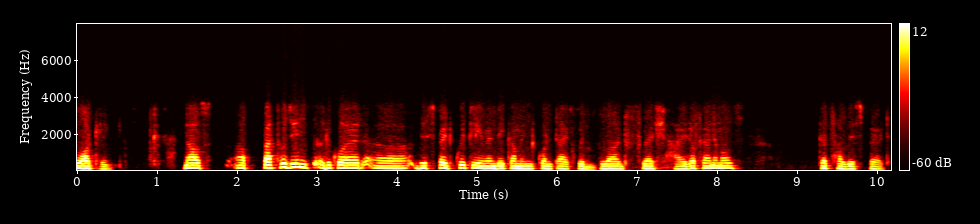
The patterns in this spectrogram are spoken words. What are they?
Slaughtering. Now, uh, pathogens require, uh, they spread quickly when they come in contact with blood, flesh, hide of animals. That's how they spread.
